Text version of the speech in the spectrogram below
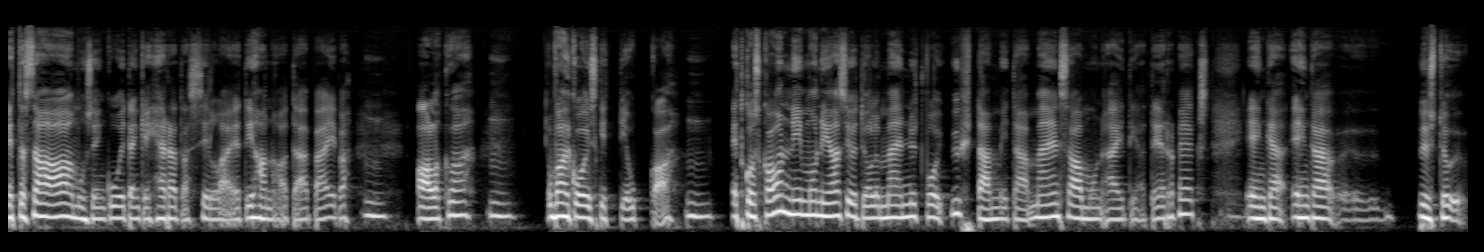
että saa aamuisin kuitenkin herätä sillä että ihanaa tämä päivä mm. alkaa, mm. vaikka olisikin tiukkaa. Mm. Et koska on niin monia asioita, joille mä en nyt voi yhtään mitään. Mä en saa mun äitiä terveeksi, enkä, enkä pysty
